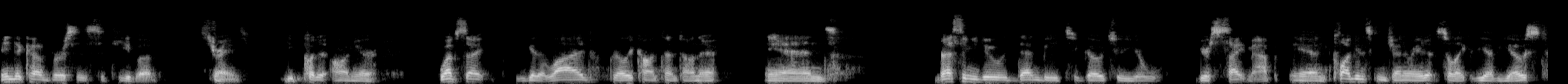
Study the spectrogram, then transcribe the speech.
indica versus sativa strains. You put it on your website, you get it live, daily content on there, and best thing you do would then be to go to your your sitemap and plugins can generate it. So like if you have Yoast,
